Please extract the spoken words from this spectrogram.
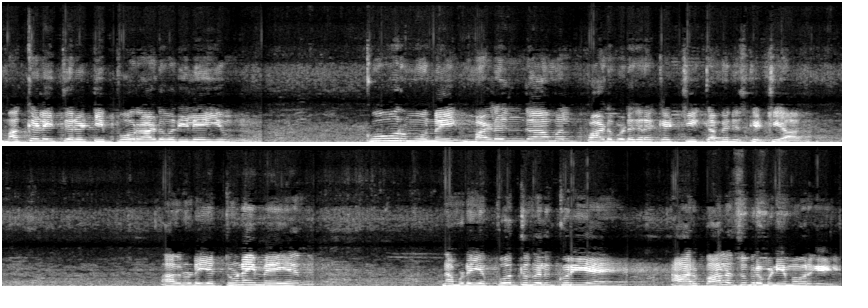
மக்களை திரட்டி போராடுவதிலேயும் கூர்முனை மழுங்காமல் பாடுபடுகிற கட்சி கம்யூனிஸ்ட் கட்சி ஆகும் அதனுடைய துணை மேயர் நம்முடைய போற்றுதலுக்குரிய ஆர். பாலசுப்ரமணியம் அவர்கள்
